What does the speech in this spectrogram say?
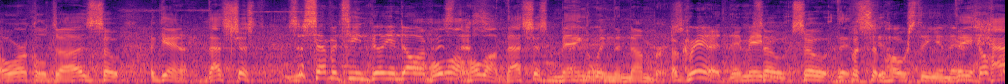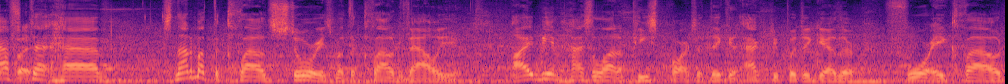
Oracle does, so again, that's just... It's a $17 billion hold business. on, hold on, that's just mangling the numbers. Oh, granted, they maybe so, so put some hosting in there They so have but- to have, it's not about the cloud story, it's about the cloud value. IBM has a lot of piece parts that they can actually put together for a cloud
